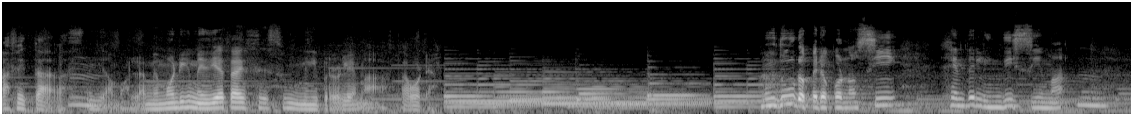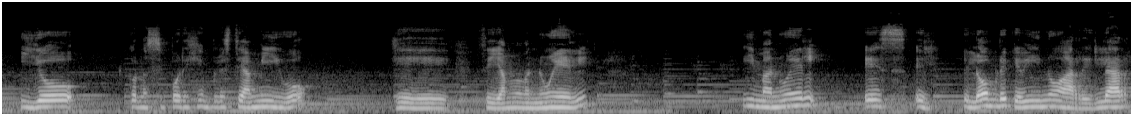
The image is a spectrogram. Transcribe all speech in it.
afectadas, mm. digamos. La memoria inmediata ese es mi problema hasta ahora. Muy duro, pero conocí gente lindísima. Mm. Y yo conocí, por ejemplo, este amigo que se llama Manuel. Y Manuel es el, hombre que vino a arreglar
